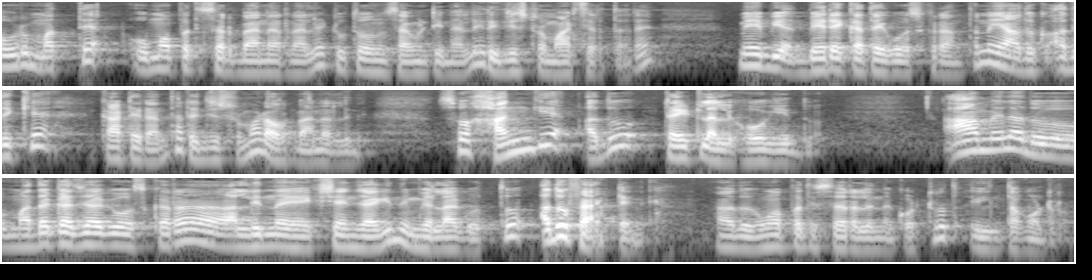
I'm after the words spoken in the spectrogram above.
ಅವರು ಮತ್ತೆ ಉಮಾಪತಿ ಸರ್ ಬ್ಯಾನರ್ನಲ್ಲಿ ಟೂ ತೌಸಂಡ್ ಸೆವೆಂಟೀನಲ್ಲಿ ರಿಜಿಸ್ಟರ್ ಮಾಡಿಸಿರ್ತಾರೆ. ಮೇ ಬಿ ಅದು ಬೇರೆ ಕತೆಗೋಸ್ಕರ ಅಂತ ಯಾವುದಕ್ಕೆ ಅದಕ್ಕೆ ಕಾಟೇರ ಅಂತ ರಿಜಿಸ್ಟರ್ ಮಾಡಿ ಅವ್ರ ಬ್ಯಾನರ್ಲಿದೆ ಸೊ ಹಾಗೆ ಅದು ಟೈಟ್ಲಲ್ಲಿ ಹೋಗಿದ್ದು. ಆಮೇಲೆ ಅದು ಮದಗಜಗೋಸ್ಕರ ಅಲ್ಲಿಂದ ಎಕ್ಸ್ಚೇಂಜ್ ಆಗಿ ನಿಮಗೆಲ್ಲ ಗೊತ್ತು. ಅದು ಫ್ಯಾಕ್ಟೇನೆ ಅದು ಉಮಾಪತಿ ಸರ್ ಅಲ್ಲಿಂದ ಕೊಟ್ಟರು ಇಲ್ಲಿ ತಗೊಂಡ್ರು.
